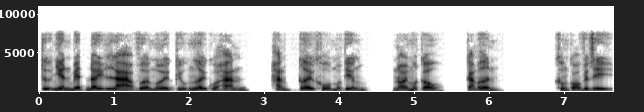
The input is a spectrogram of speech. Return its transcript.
tự nhiên biết đây là vừa mới cứu người của hắn, hắn cười khổ một tiếng, nói một câu, cảm ơn. Không có việc gì.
